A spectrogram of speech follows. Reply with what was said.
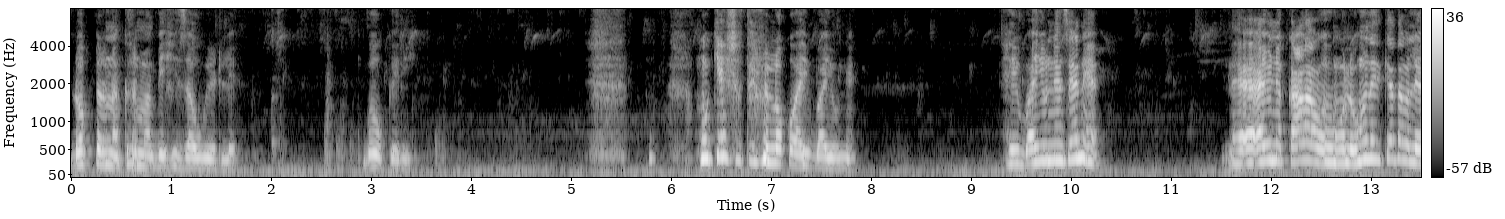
ડૉક્ટરના ઘરમાં બેસી જવું એટલે. બહુ કરી. હું કહેશો તમે લોકો આવી બાયુને એ બાયુને છે ને, હે આવીને કાળા ઓલો, હું નથી કહેતા, ઓલે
